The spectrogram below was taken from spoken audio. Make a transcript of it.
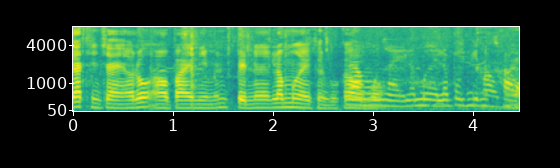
ตัดสินใจเอาลูกเอาไปนี่มันเป็นอะไรละเมื่อยขึ้นกว่าเก่าเราบ่เมื่อยเราเมื่อยเราบ่กินข้าวไร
